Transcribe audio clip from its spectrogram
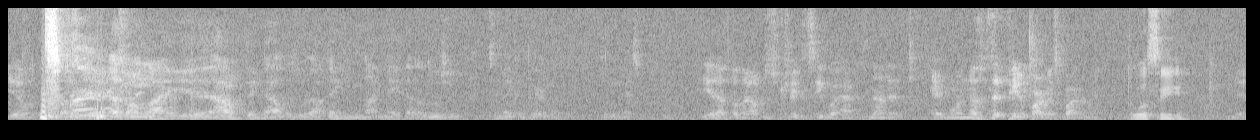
Yeah, with, So yeah, that's why I'm like, yeah, I don't think that was real. I think he like made that illusion to make him paranoid for the next one. yeah, that's what I'm like, I'm just intrigued to see what happens now that everyone knows that Peter Parker is Spider Man. We'll see. Yeah.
